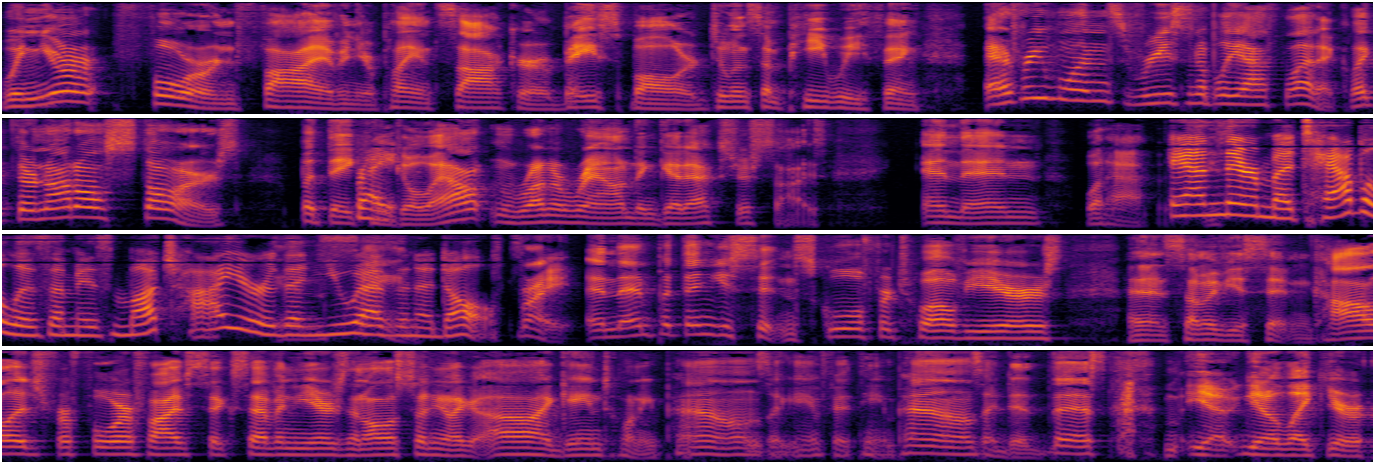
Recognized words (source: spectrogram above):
when you're 4 and 5 and you're playing soccer or baseball or doing some pee-wee thing, everyone's reasonably athletic. Like they're not all stars, but they can go out and run around and get exercise. And then what happens? And their metabolism is much higher than you as an adult. Right. And then, but then you sit in school for 12 years, and then some of you sit in college for four, five, six, seven years, and all of a sudden you're like, oh, I gained 20 pounds, I gained 15 pounds, I did this. You know, you know, like your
